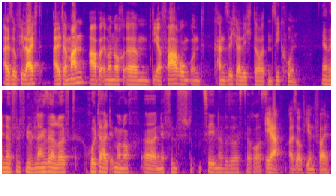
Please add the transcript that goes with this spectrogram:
Also vielleicht alter Mann, aber immer noch ähm, die Erfahrung und kann sicherlich dort einen Sieg holen. Ja, wenn er fünf Minuten langsamer läuft, holt er halt immer noch äh, eine fünf Stunden zehn oder sowas daraus. Ja, also auf jeden Fall.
